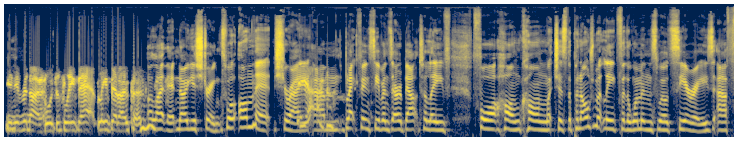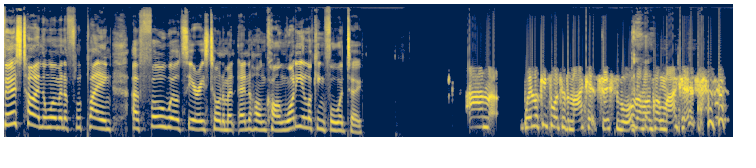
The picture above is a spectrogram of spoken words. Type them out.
You never know. We'll just leave that leave that open. I like that. Know your strengths. Well, on that, Shiray, yeah. um, Black Ferns Sevens are about to leave for Hong Kong, which is the penultimate league for the Women's World Series. Uh, first time the women are playing a full World Series tournament in Hong Kong. What are you looking forward to? Um, we're looking forward to the markets first of all, the Hong Kong markets.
